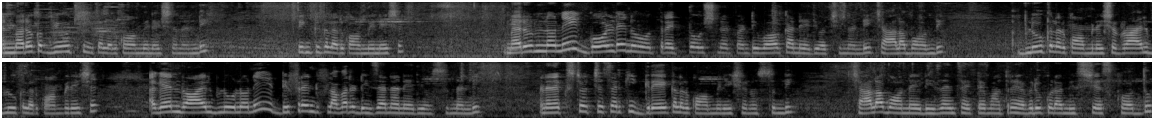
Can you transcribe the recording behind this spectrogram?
అండ్ మరొక బ్యూటిఫుల్ కలర్ కాంబినేషన్ అండి. పింక్ కలర్ కాంబినేషన్ మెరూన్లోనే గోల్డెన్ థ్రెడ్తో వచ్చినటువంటి వర్క్ అనేది వచ్చిందండి. చాలా బాగుంది. Blue colour combination royal blue colour combination again royal బ్లూలోనే డిఫరెంట్ ఫ్లవర్ డిజైన్ అనేది వస్తుందండి. అండ్ నెక్స్ట్ వచ్చేసరికి గ్రే కలర్ కాంబినేషన్ వస్తుంది. చాలా బాగున్నాయి డిజైన్స్ అయితే మాత్రం ఎవరు కూడా మిస్ చేసుకోవద్దు.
